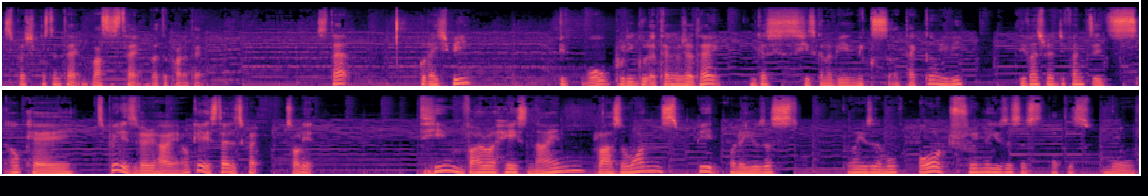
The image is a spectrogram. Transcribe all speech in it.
special custom tech, glasses tech, part attack. Stat, good HP. Whoa, pretty good attack special attack. I guess he's gonna be mixed attacker maybe. Defense with defense, it's okay. Speed is very high. Okay, stat is quite solid. Team Viral Haste 9 plus 1 speed when the users when uses a move or trainer uses a status move.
